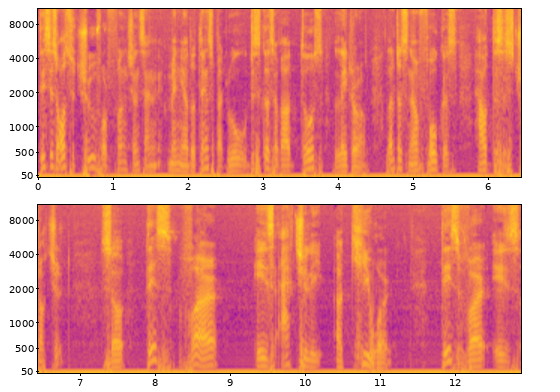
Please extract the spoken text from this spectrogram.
This is also true for functions and many other things but we'll discuss about those later on. Let us now focus how this is structured. So this var is actually a keyword. This var is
